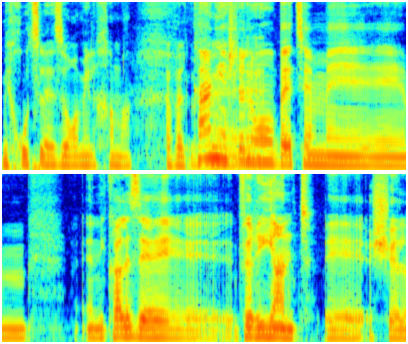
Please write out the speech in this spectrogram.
מחוץ לאזור המלחמה. אבל כאן ו- יש לנו בעצם, אה, נקרא לזה וריאנט אה, של,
